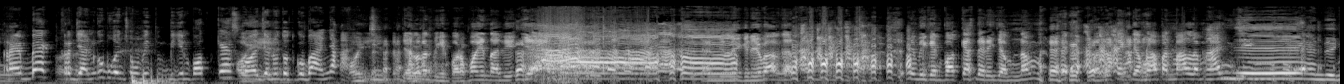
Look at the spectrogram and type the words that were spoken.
rebek kerjaan gue bukan cuma bikin podcast Oh, lo aja iya. nuntut gue banyak Oh iya, kerjaan lo kan bikin powerpoint tadi. Ya. Yang gede gede banget. Ini bikin podcast dari jam 6 baru take jam 8 malam anjing. Anjing, anjing.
